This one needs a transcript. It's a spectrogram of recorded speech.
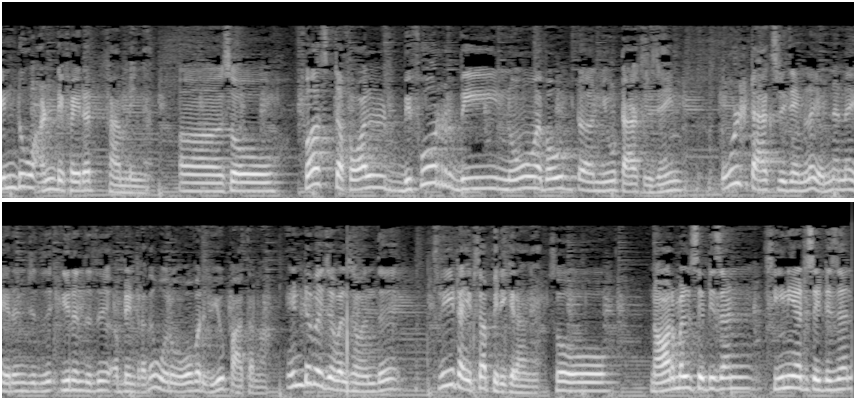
Hindu undivided ஃபேமிலிங்க so first of all before we know about new tax regime old tax ரிஜைம்ல என்னென்ன இருந்தது இருந்தது அப்படின்றத ஒரு ஓவர் வியூ பார்த்தலாம் இண்டிவிஜுவல்ஸ் வந்து த்ரீ டைப்ஸாக பிரிக்கிறாங்க. So normal citizen senior citizen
